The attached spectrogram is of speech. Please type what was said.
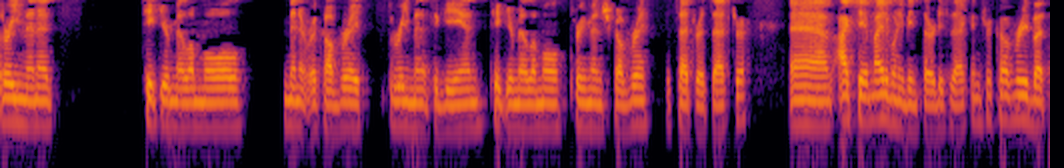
three minutes, take your millimole, minute recovery, three minutes again, take your millimole, three minutes recovery, etc., etc. Um, actually, it might have only been 30 seconds recovery, but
